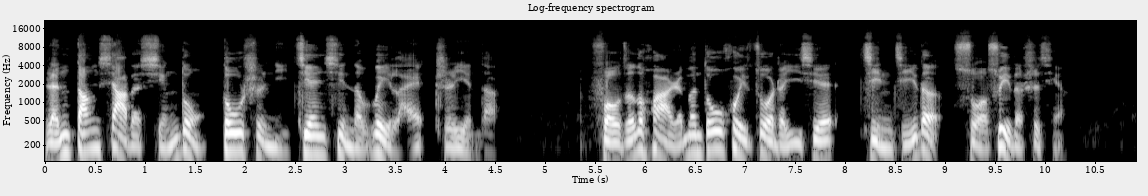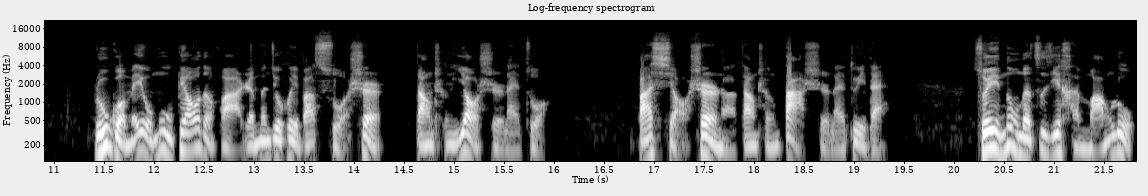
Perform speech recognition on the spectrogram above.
人当下的行动。都是你坚信的未来指引的，否则的话，人们都会做着一些紧急的琐碎的事情。如果没有目标的话，人们就会把琐事当成要事来做，把小事呢当成大事来对待，所以弄得自己很忙碌，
